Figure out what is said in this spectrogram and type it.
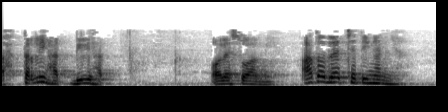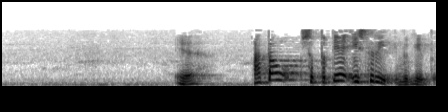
ah terlihat dilihat oleh suami atau lihat chattingannya. Ya, atau sepertinya istri begitu.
